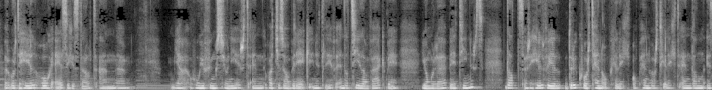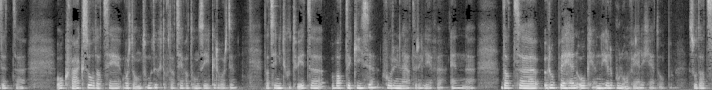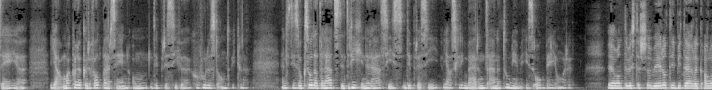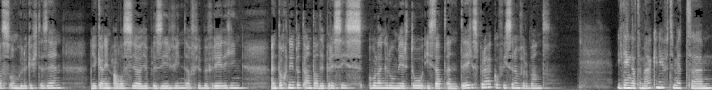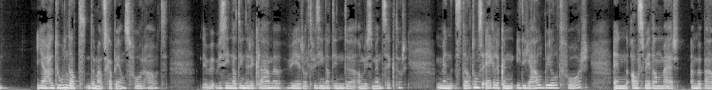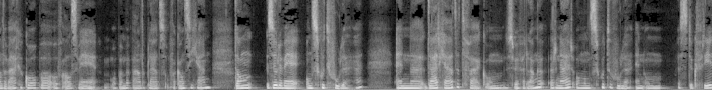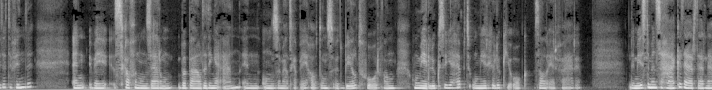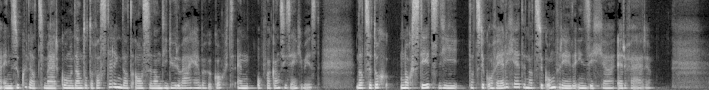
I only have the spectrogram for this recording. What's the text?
er worden heel hoge eisen gesteld aan uh, ja, hoe je functioneert en wat je zou bereiken in het leven. En dat zie je dan vaak bij jongelui, bij tieners, dat er heel veel druk wordt hen opgelegd, op hen wordt gelegd. En dan is het uh, ook vaak zo dat zij worden ontmoedigd of dat zij wat onzeker worden. Dat ze niet goed weten wat te kiezen voor hun latere leven. En uh, dat uh, roept bij hen ook een heleboel onveiligheid op. Zodat zij uh, ja, makkelijker vatbaar zijn om depressieve gevoelens te ontwikkelen. En het is ook zo dat de laatste drie generaties depressie ja, schrikbarend aan het toenemen is, ook bij jongeren. Ja, want de westerse wereld die biedt eigenlijk alles om gelukkig te zijn. Je kan in alles je, plezier vinden of je bevrediging. En toch neemt het aantal depressies hoe langer hoe meer toe. Is dat een tegenspraak of is er een verband? Ik denk dat het te maken heeft met uh, ja, het doel dat de maatschappij ons voorhoudt. We, we, zien dat in de reclamewereld, we zien dat in de amusementsector. Men stelt ons eigenlijk een ideaalbeeld voor. En als wij dan maar een bepaalde wagen kopen of als wij op een bepaalde plaats op vakantie gaan, dan zullen wij ons goed voelen. Hè? En uh, daar gaat het vaak om. Dus wij verlangen ernaar om ons goed te voelen en om een stuk vrede te vinden. En wij schaffen ons daarom bepaalde dingen aan. En onze maatschappij houdt ons het beeld voor van hoe meer luxe je hebt, hoe meer geluk je ook zal ervaren. De meeste mensen haken daar daarna en zoeken dat, maar komen dan tot de vaststelling dat als ze dan die dure wagen hebben gekocht en op vakantie zijn geweest, dat ze toch nog steeds die, dat stuk onveiligheid en dat stuk onvrede in zich uh, ervaren.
